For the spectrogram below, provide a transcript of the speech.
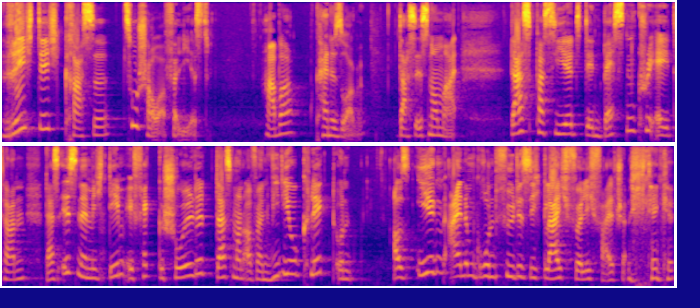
richtig krasse Zuschauer verlierst. Aber keine Sorge, das ist normal. Das passiert den besten Creatoren. Das ist nämlich dem Effekt geschuldet, dass man auf ein Video klickt und aus irgendeinem Grund fühlt es sich gleich völlig falsch an. Ich denke,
